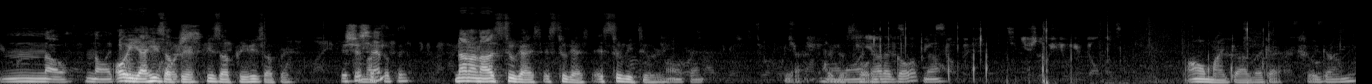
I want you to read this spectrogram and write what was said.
No, no. I Oh yeah, he's up here. He's up here. He's up here. It's just him. pig? No, no, no. It's two guys. It's two guys. It's two v two. here. Okay. Yeah. I gotta go up now. Oh my god, that guy actually got me.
